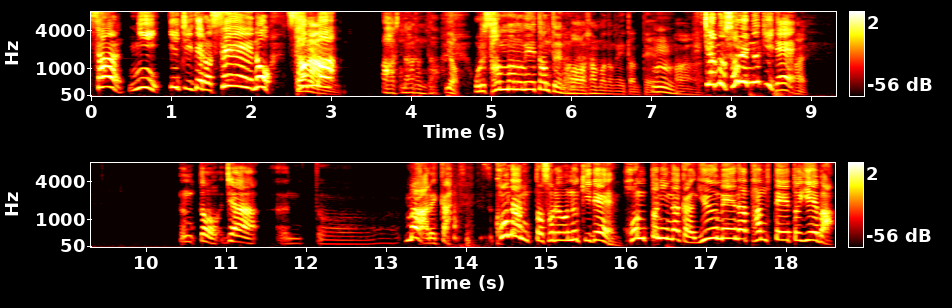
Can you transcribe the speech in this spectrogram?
54321せーのさんあなるんだ。いや。俺さんまの名探偵なんだ。ああさんまの名探偵、うん。はい。じゃあもうそれ抜きで、はい。うんとじゃあうんとまああれか。コナンとそれを抜きで、ん。本当になんか有名な探偵といえば。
